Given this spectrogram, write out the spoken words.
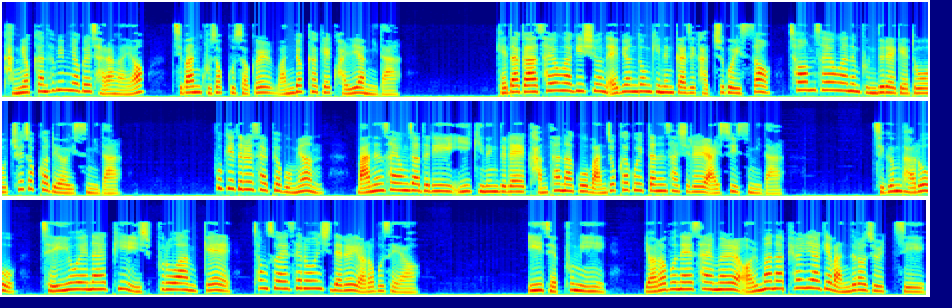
강력한 흡입력을 자랑하여 집안 구석구석을 완벽하게 관리합니다. 게다가 사용하기 쉬운 앱 연동 기능까지 갖추고 있어 처음 사용하는 분들에게도 최적화되어 있습니다. 후기들을 살펴보면 많은 사용자들이 이 기능들에 감탄하고 만족하고 있다는 사실을 알 수 있습니다. 지금 바로 JONR P20%와 함께 청소의 새로운 시대를 열어보세요. 이 제품이 여러분의 삶을 얼마나 편리하게 만들어줄지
